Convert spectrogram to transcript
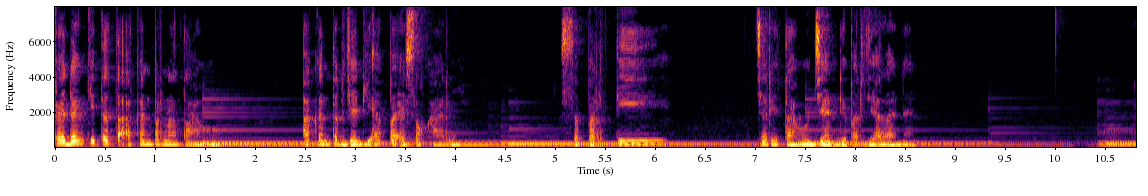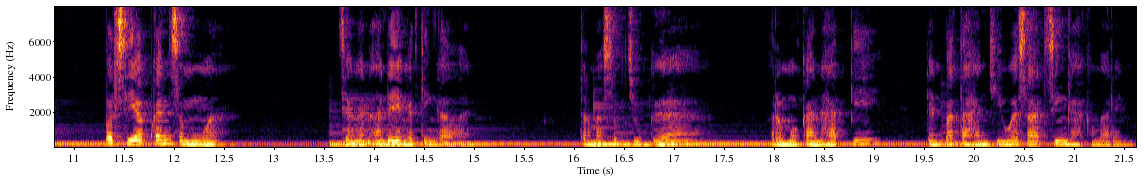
Kadang kita tak akan pernah tahu akan terjadi apa esok hari. Seperti cerita hujan di perjalanan. Persiapkan semua. Jangan ada yang ketinggalan termasuk juga remukan hati dan patahan jiwa saat singgah kemarin.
